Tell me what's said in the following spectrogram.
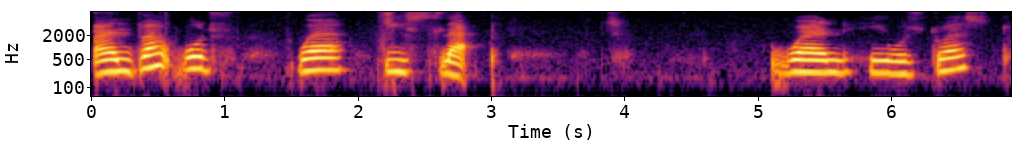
And that was where he slept when he was dressed.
